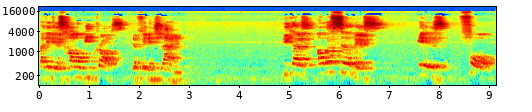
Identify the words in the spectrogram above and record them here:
but it is how we cross the finish line. Because our service is for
